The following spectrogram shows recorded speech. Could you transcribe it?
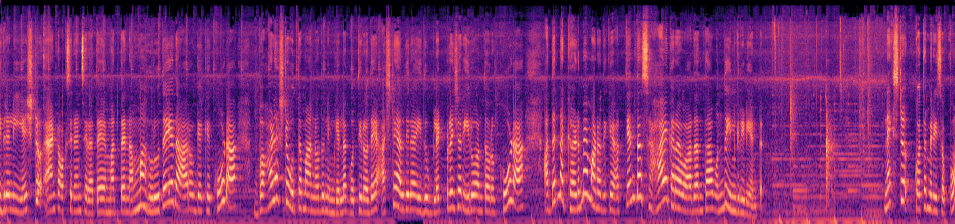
ಇದರಲ್ಲಿ ಎಷ್ಟು ಆ್ಯಂಟಿ ಆಕ್ಸಿಡೆಂಟ್ಸ್ ಇರುತ್ತೆ ಮತ್ತು ನಮ್ಮ ಹೃದಯದ ಆರೋಗ್ಯಕ್ಕೆ ಕೂಡ ಬಹಳಷ್ಟು ಉತ್ತಮ ಅನ್ನೋದು ನಿಮಗೆಲ್ಲ ಗೊತ್ತಿರೋದೇ. ಅಷ್ಟೇ ಅಲ್ದಿರ ಇದು ಬ್ಲಡ್ ಪ್ರೆಷರ್ ಇರುವಂಥವ್ರು ಕೂಡ ಅದನ್ನು ಕಡಿಮೆ ಮಾಡೋದಕ್ಕೆ ಅತ್ಯಂತ ಸಹಾಯಕರವಾದಂಥ ಒಂದು ಇಂಗ್ರೀಡಿಯೆಂಟ್ ನೆಕ್ಸ್ಟ್ ಕೊತ್ತಂಬರಿ ಸೊಪ್ಪು.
